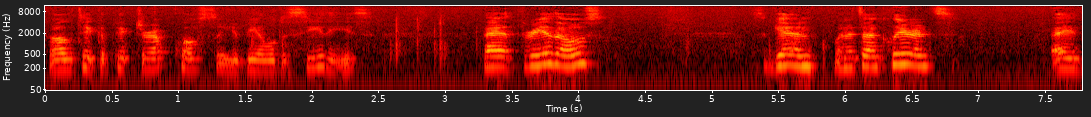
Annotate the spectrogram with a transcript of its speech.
So I'll take a picture up close so you'll be able to see these. I had three of those. Again, when it's on clearance, I,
